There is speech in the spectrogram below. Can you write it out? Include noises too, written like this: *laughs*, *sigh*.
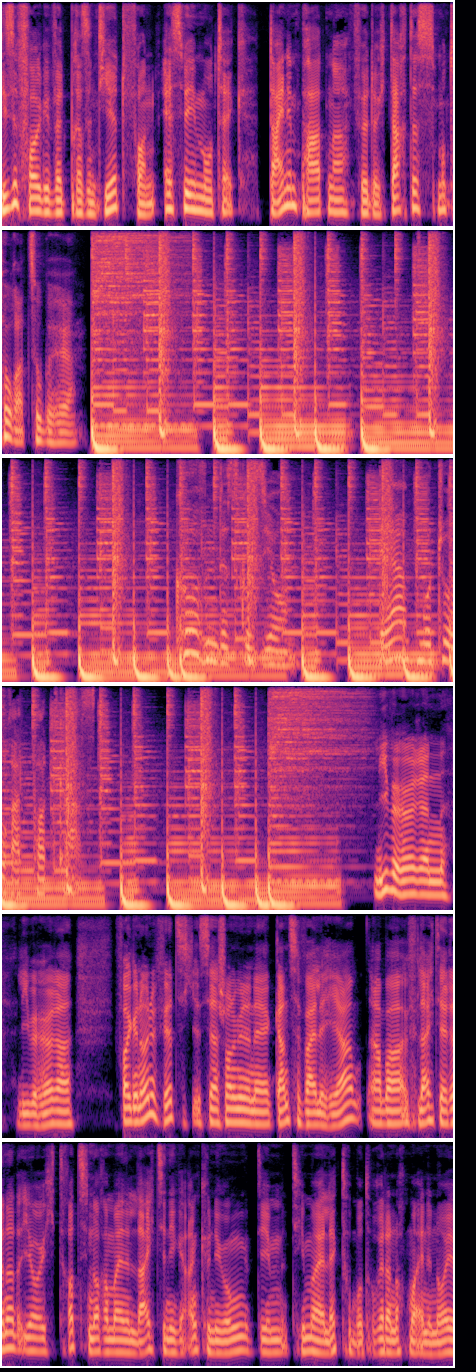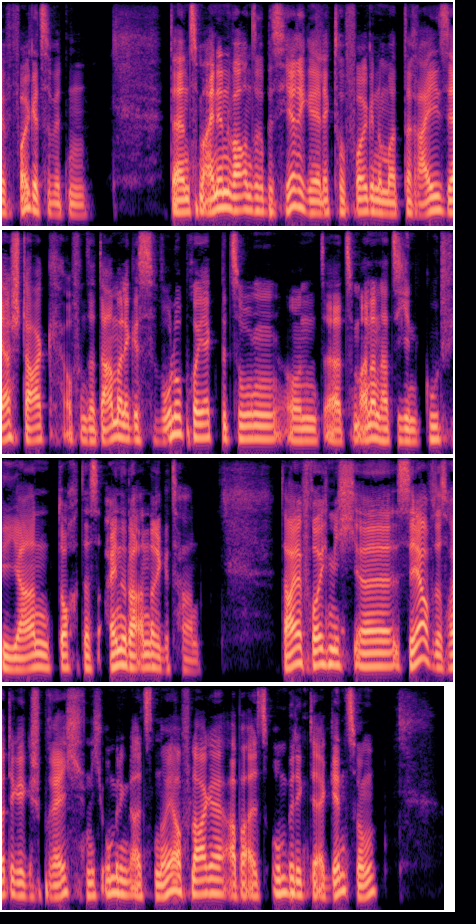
Diese Folge wird präsentiert von SW Motec, deinem Partner für durchdachtes Motorradzubehör. Kurvendiskussion, der Motorrad-Podcast. Liebe Hörerinnen, liebe Hörer, Folge 49 ist ja schon wieder eine ganze Weile her, aber vielleicht erinnert ihr euch trotzdem noch an meine leichtsinnige Ankündigung, dem Thema Elektromotorräder nochmal eine neue Folge zu widmen. Denn zum einen war unsere bisherige Elektrofolge Nummer 3 sehr stark auf unser damaliges Volo-Projekt bezogen und äh, zum anderen hat sich in gut vier Jahren doch das ein oder andere getan. Daher freue ich mich äh, sehr auf das heutige Gespräch, nicht unbedingt als Neuauflage, aber als unbedingte Ergänzung.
